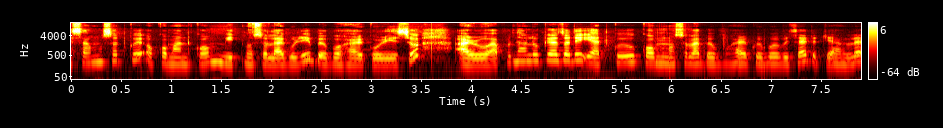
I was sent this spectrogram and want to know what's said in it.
এচামুচতকৈ অকণমান কম মিট মছলা গুড়ি ব্যৱহাৰ কৰিছোঁ। আৰু আপোনালোকে যদি ইয়াতকৈও কম মছলা ব্যৱহাৰ কৰিব বিচাৰে তেতিয়াহ'লে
